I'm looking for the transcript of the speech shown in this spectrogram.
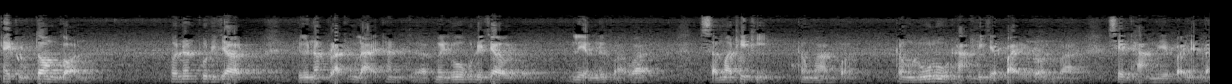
ให้ถูกต้องก่อน เพราะนั้นพระพุทธเจ้าหรือนักปราชญ์ทั้งหลาย ท่านไม่รู้พระพุทธเจ้าเรียงหรือเปล่าว่าสมาธิิต้องมาก่อน ต้องรู้ลู่ทางที่จะไปก่อนว่าเส้นทางนี้ไปอย่างไร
